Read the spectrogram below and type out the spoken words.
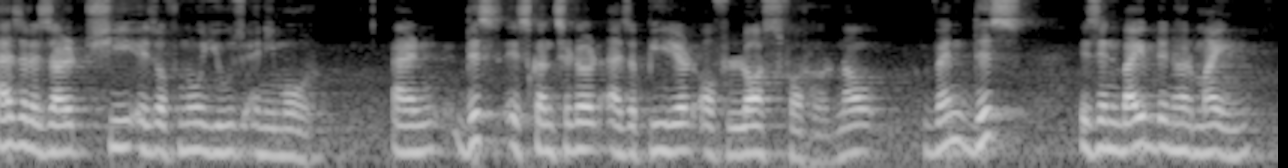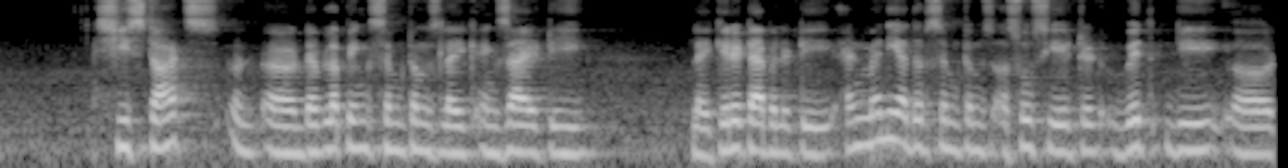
as a result, she is of no use anymore and this is considered as a period of loss for her. Now, when this is imbibed in her mind, she starts uh, developing symptoms like anxiety, like irritability, and many other symptoms associated with the uh,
